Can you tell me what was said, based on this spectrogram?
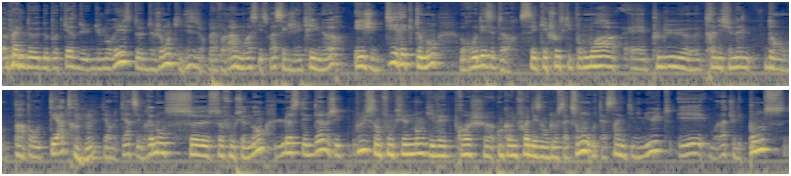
pas mal de, podcasts d'humoristes, de, gens qui disent, ben voilà, moi ce qui se passe, c'est que j'ai écrit une heure et j'ai directement rodé cette heure. C'est quelque chose qui pour moi est plus euh, traditionnel dans, par rapport au théâtre. C'est-à-dire le théâtre, c'est vraiment ce, ce fonctionnement. Le stand-up, j'ai plus un fonctionnement qui va être proche, euh, encore une fois, des anglo-saxons, où tu as 5-10 minutes, et voilà, tu les ponces,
